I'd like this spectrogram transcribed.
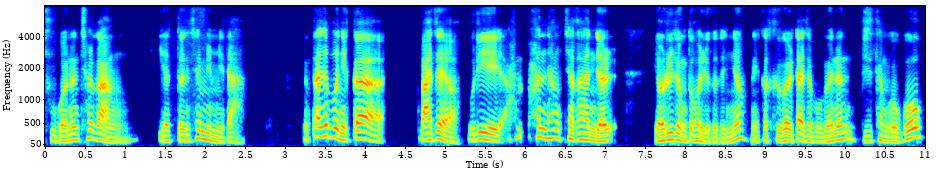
2 번은 철강이었던 셈입니다. 따져 보니까 맞아요. 우리 한 한 항차가 한 열 열흘 정도 걸리거든요. 그러니까 그걸 따져 보면은 비슷한 거고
